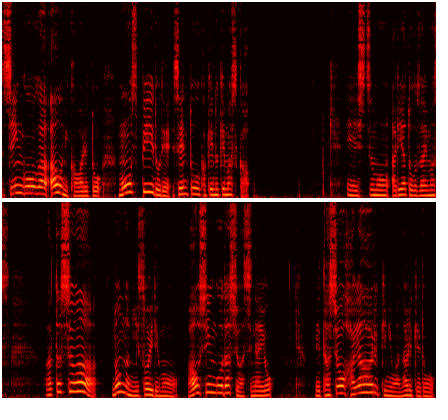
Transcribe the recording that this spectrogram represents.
信号が青に変わると猛スピードで先頭を駆け抜けますか？えー、質問ありがとうございます。私はどんなに急いでも青信号ダッシュはしないよ。え多少早歩きにはなるけど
